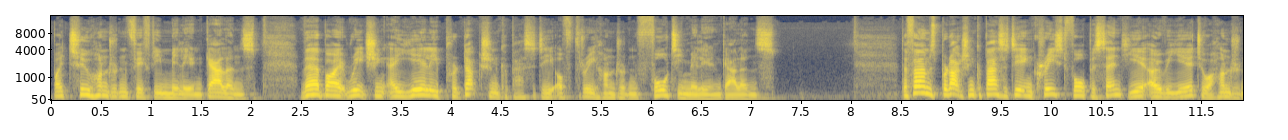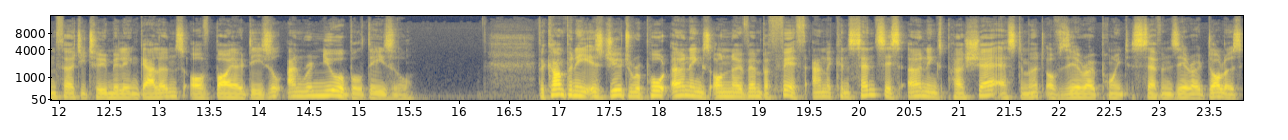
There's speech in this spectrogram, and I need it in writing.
by 250 million gallons, thereby reaching a yearly production capacity of 340 million gallons. The firm's production capacity increased 4% year over year to 132 million gallons of biodiesel and renewable diesel. The company is due to report earnings on November 5th, and the consensus earnings per share estimate of $0.70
